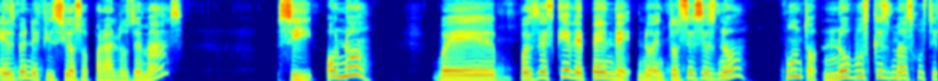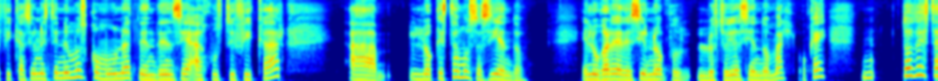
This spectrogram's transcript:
es beneficioso para los demás, sí o no. Pues es que depende. No, entonces es no. Punto. No busques más justificaciones. Tenemos como una tendencia a justificar a lo que estamos haciendo en lugar de decir, no, pues lo estoy haciendo mal, ¿ok? Todo este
